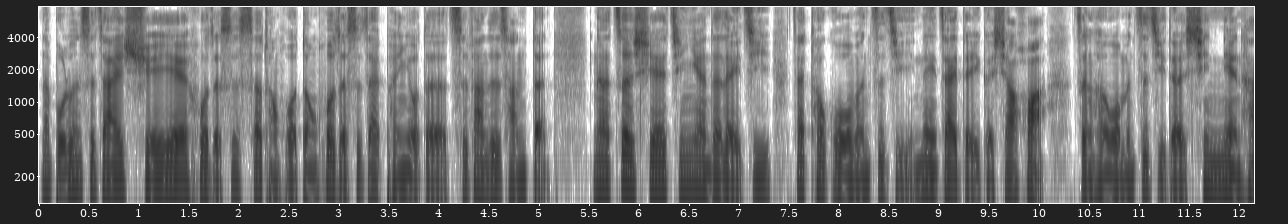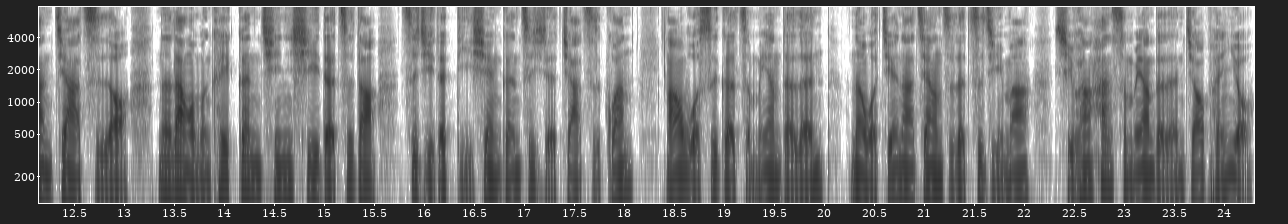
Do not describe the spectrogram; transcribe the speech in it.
那不论是在学业，或者是社团活动，或者是在朋友的吃饭日常等，那这些经验的累积，再透过我们自己内在的一个消化，整合我们自己的信念和价值哦，那让我们可以更清晰的知道自己的底线跟自己的价值观。然后我是个怎么样的人？那我接纳这样子的自己吗？喜欢和什么样的人交朋友？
